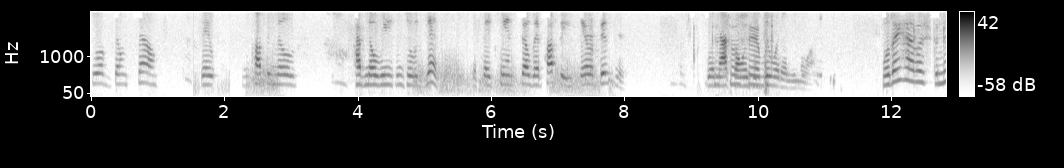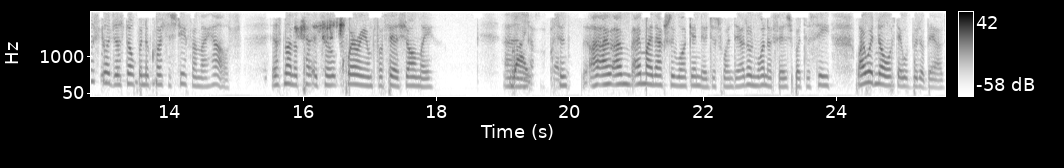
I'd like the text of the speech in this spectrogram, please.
dogs don't sell, they puppy mills have no reason to exist. If they can't sell their puppies, they're a business. We're not so going sad. to do it anymore. Well, they have us. The new store just opened across the street from my house. It's not a pet. It's an aquarium for fish only. And Right. Since I, I, I'm, I might actually walk in there just one day. I don't want to fish, but to see, well, I would know if they were good or bad.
